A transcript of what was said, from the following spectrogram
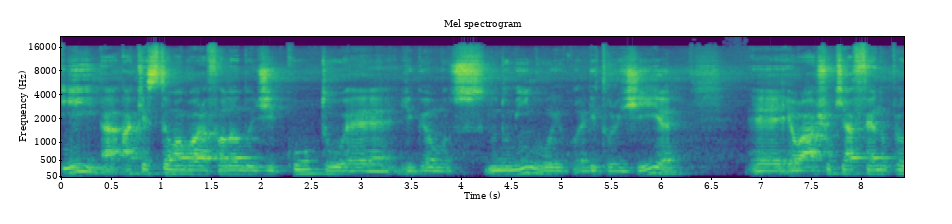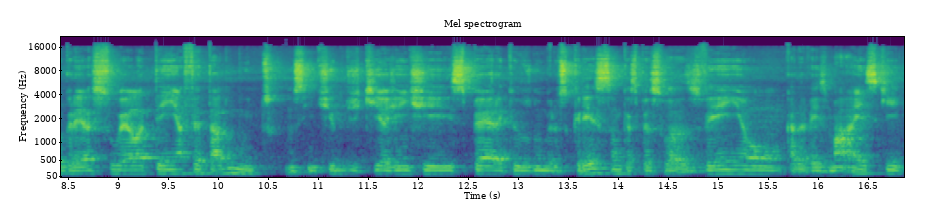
E a, a questão agora falando de culto, é, digamos, no domingo, a liturgia, é, eu acho que a fé no progresso ela tem afetado muito no sentido de que a gente espera que os números cresçam, que as pessoas venham cada vez mais, que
